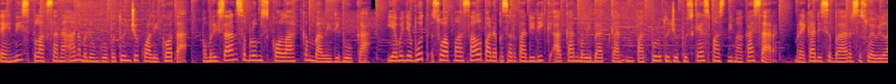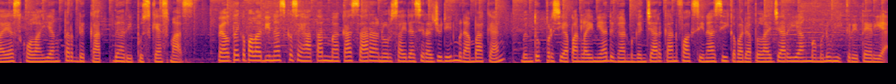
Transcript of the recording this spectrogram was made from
teknis pelaksanaan menunggu petunjuk wali kota. Pemeriksaan sebelum sekolah kembali dibuka. Ia menyebut swab massal pada peserta didik akan melibatkan 47 puskesmas di Makassar. Mereka disebar sesuai wilayah sekolah yang terdekat dari puskesmas. PLT Kepala Dinas Kesehatan Makassar Nur Saida Sirajudin menambahkan, bentuk persiapan lainnya dengan menggencarkan vaksinasi kepada pelajar yang memenuhi kriteria.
